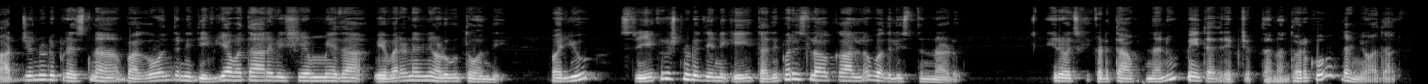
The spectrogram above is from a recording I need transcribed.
అర్జునుడి ప్రశ్న భగవంతుని దివ్య అవతార విషయం మీద వివరణని అడుగుతోంది. మరియు శ్రీకృష్ణుడు దీనికి తదుపరి శ్లోకాల్లో బదిలిస్తున్నాడు. ఈరోజుకి ఇక్కడ తాగుతున్నాను. మిగతాది రేపు చెప్తాను. అంతవరకు ధన్యవాదాలు.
